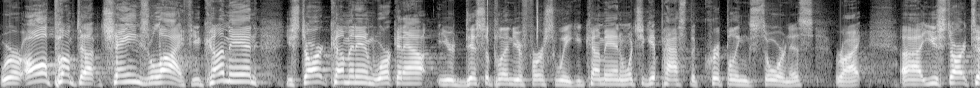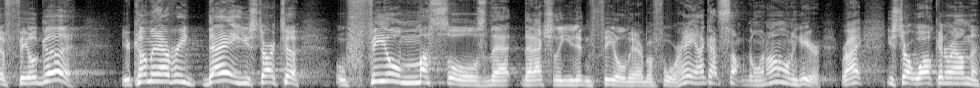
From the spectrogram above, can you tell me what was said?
we're all pumped up, change life. You come in, you start coming in, working out, you're disciplined your first week. You come in, once you get past the crippling soreness, right, uh, you start to feel good. You're coming every day, you start to feel muscles that, that actually you didn't feel there before. Hey, I got something going on here, right? You start walking around the,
